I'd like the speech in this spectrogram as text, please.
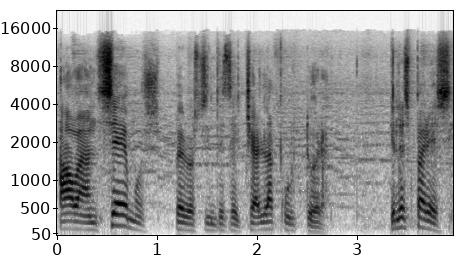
Avancemos, pero sin desechar la cultura. ¿Qué les parece?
